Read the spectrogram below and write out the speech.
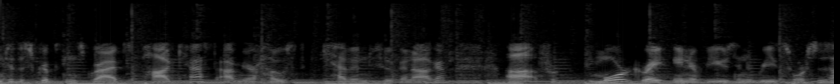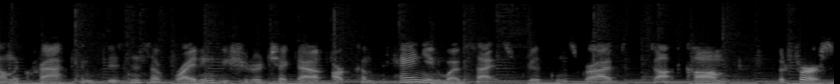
to the Scripts and Scribes podcast. I'm your host, Kevin Fukunaga. Uh, for more great interviews and resources on the craft and business of writing, be sure to check out our companion website, scriptsandscribes.com. But first,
